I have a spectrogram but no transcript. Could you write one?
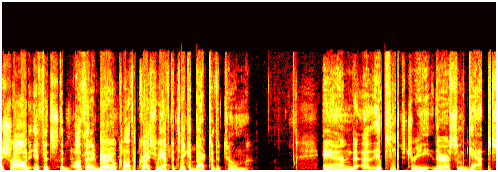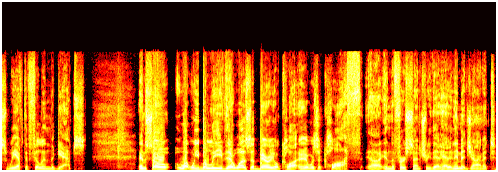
shroud, if it's the authentic burial cloth of Christ, we have to take it back to the tomb. And uh, its history, there are some gaps. We have to fill in the gaps. And so, what we believe, there was a burial cloth, there was a cloth uh, in the first century that had an image on it.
